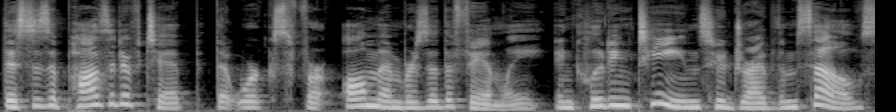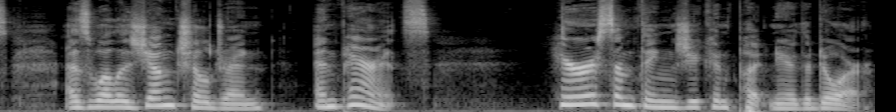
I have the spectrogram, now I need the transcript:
This is a positive tip that works for all members of the family, including teens who drive themselves, as well as young children and parents. Here are some things you can put near the door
